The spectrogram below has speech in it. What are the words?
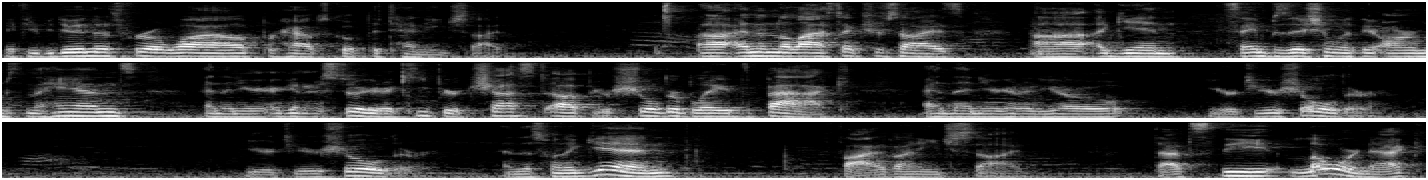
If you've been doing this for a while, perhaps go up to 10 each side. Uh, and then the last exercise, uh, again, same position with the arms and the hands, and then you're gonna still you're gonna keep your chest up, your shoulder blades back, and then you're gonna go ear to your shoulder, ear to your shoulder. And this one again, five on each side. That's the lower neck.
